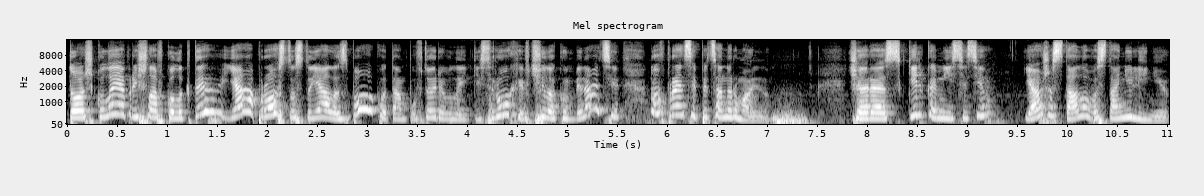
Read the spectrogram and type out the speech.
Тож, коли я прийшла в колектив, я просто стояла збоку, там повторювала якісь рухи, вчила комбінації. Ну, в принципі, це нормально. Через кілька місяців я вже стала в останню лінію.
